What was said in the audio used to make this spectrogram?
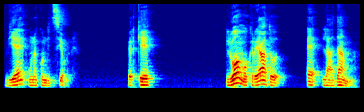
vi è una condizione, perché l'uomo creato è l'Adam.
